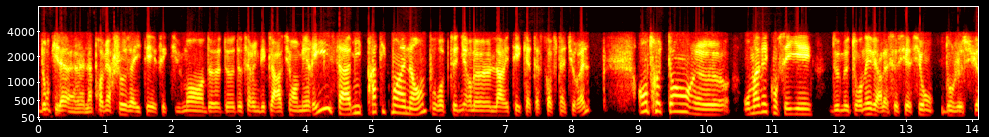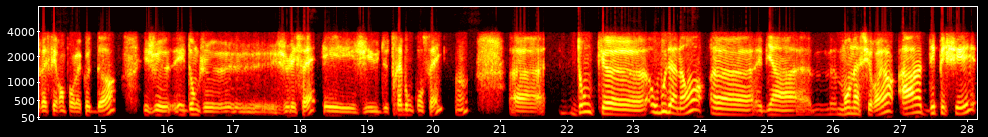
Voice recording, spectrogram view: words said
donc il a, la première chose a été effectivement de, faire une déclaration en mairie. Ça a mis pratiquement un an pour obtenir l'arrêté catastrophe naturelle. Entre temps, on m'avait conseillé de me tourner vers l'association dont je suis référent pour la Côte d'Or. Et, donc, je, l'ai fait et j'ai eu de très bons conseils. Hein. Euh, donc, euh, au bout d'un an, euh, eh bien, mon assureur a dépêché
